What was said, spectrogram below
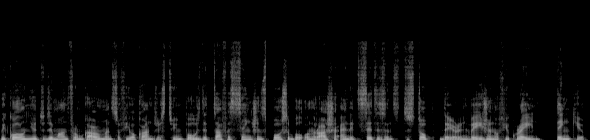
We call on you to demand from governments of your countries to impose the toughest sanctions possible on Russia and its citizens to stop their invasion of Ukraine. Thank you.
